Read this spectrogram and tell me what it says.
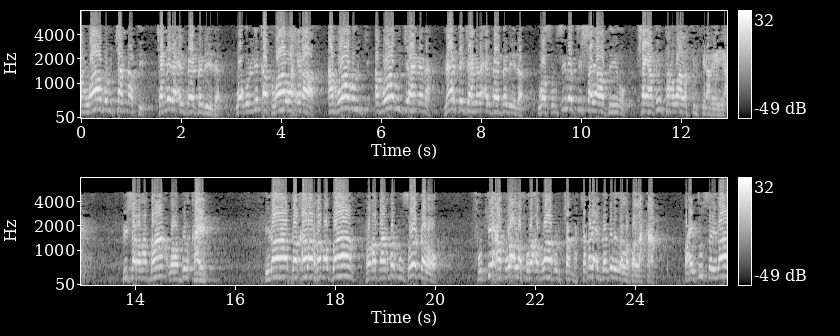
abwaabu اljannati jannada albaabadeeda waqulliqat waa la xihaa abwaabu jahannama naarta jahanama albaabadeeda. Wa sulsilat shayaadiinu shayaadiintana waa la silsiladeeya. Bisha ramadaan waa bil qayb idaa dakala ramadaan ramadaan markuu soo galo futixat waa la fura abwaabu ljanna jannada albaabadeeda la ballaqaa waxay tusaydaa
